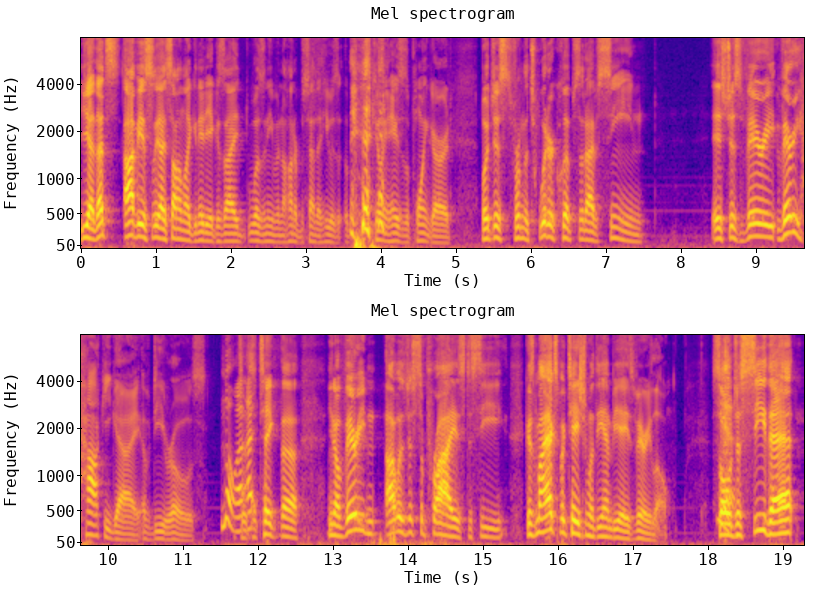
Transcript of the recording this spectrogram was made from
Yeah, that's obviously I sound like an idiot because I wasn't even 100% that he was Killian Hayes as a point guard. But just from the Twitter clips that I've seen, it's just very, very hockey guy of D Rose. No, to, I, to take the, you know, very. I was just surprised to see because my expectation with the NBA is very low. So Yeah. to see that,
